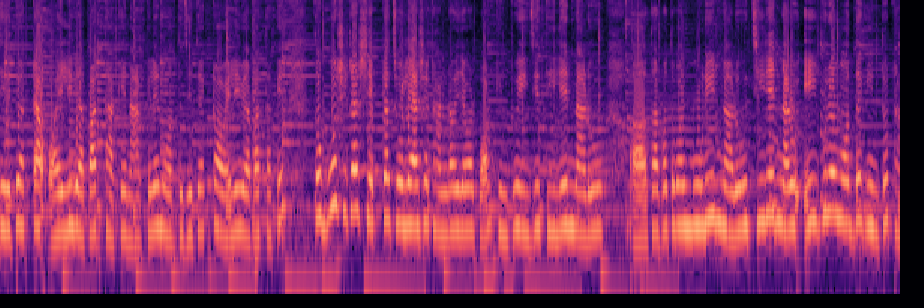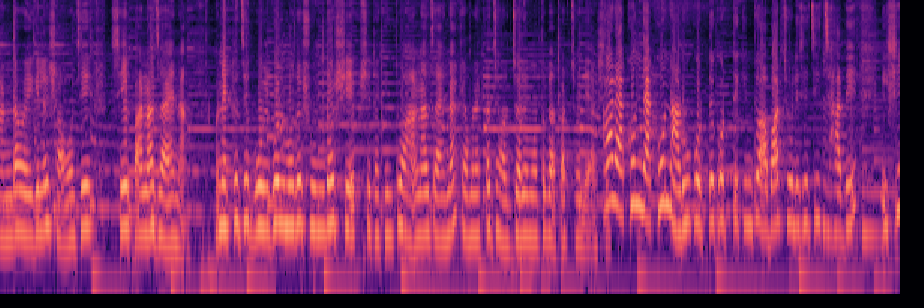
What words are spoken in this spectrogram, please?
যেহেতু একটা অয়েলি ব্যাপার থাকে, নারকেলের মধ্যে যেহেতু একটা অয়েলি ব্যাপার থাকে, তবুও সেটার শেপটা চলে আসে ঠান্ডা হয়ে যাওয়ার পর। কিন্তু এই যে তিলের নাড়ু তারপর তোমার মুড়ির নাড়ু, চিড়ের নাড়ু, এইগুলোর মধ্যে কিন্তু ঠান্ডা হয়ে গেলে সহজে শেপ আনা যায় না। মানে একটা যে গোল গোল মতো সুন্দর শেপ সেটা কিন্তু আনা যায় না। কেমন একটা ঝরঝরের মতো ব্যাপার চলে আসে। আর এখন দেখো নাড়ু করতে করতে কিন্তু আবার চলে এসেছি ছাদে। এসে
